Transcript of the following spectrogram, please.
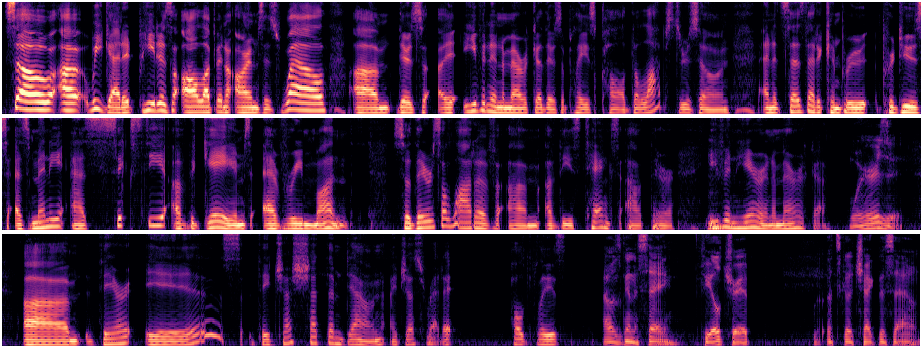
So uh, we get it. Pete is all up in arms as well. Um, there's uh, even in America, there's a place called the Lobster Zone, and it says that it can brew- produce as many as sixty of the games every month. So there's a lot of um, of these tanks out there, even here in America. Where is it? Um, there is. They just shut them down. I just read it. Hold, please. I was gonna say field trip. Let's go check this out.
